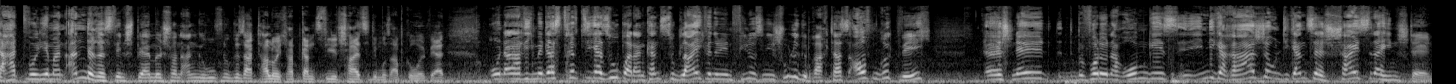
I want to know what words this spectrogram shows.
Da hat wohl jemand anderes den Sperrmüll schon angerufen und gesagt, hallo, ich habe ganz viel Scheiße, die muss abgeholt werden. Und dann dachte ich mir, das trifft sich ja super. Dann kannst du gleich, wenn du den Philos in die Schule gebracht hast, auf dem Rückweg äh, schnell, bevor du nach oben gehst, in die Garage und die ganze Scheiße dahinstellen.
